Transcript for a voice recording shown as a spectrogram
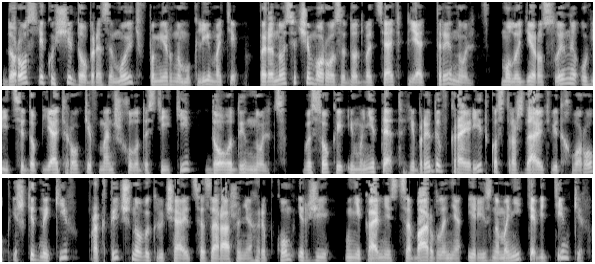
дорослі кущі добре зимують в помірному кліматі, переносячи морози до 25-3-0. Молоді рослини у віці до 5 років менш холодостійкі до 1-0. Високий імунітет. Гібриди вкрай рідко страждають від хвороб і шкідників, практично виключається зараження грибком іржі, унікальність забарвлення і різноманіття відтінків,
